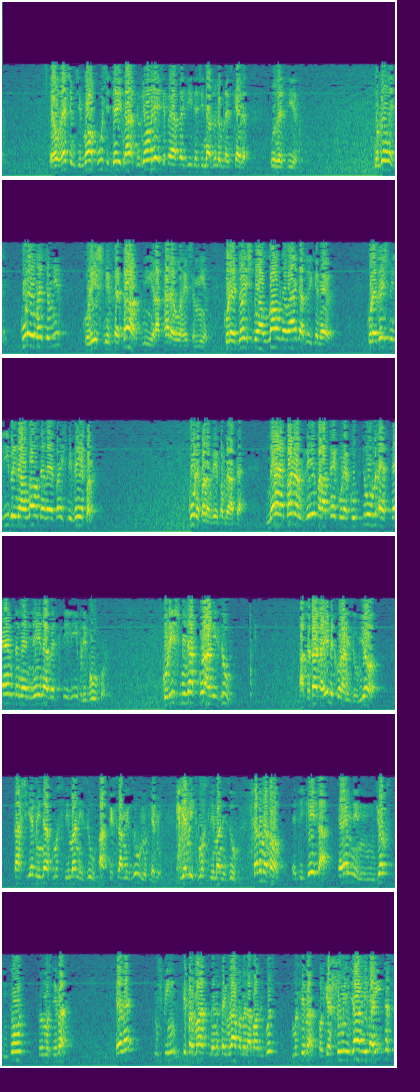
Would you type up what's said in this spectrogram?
E udhëheqëm që ma kushi deri tash, nuk e udhëheq prej asaj dite që na dulëm prej skenës u dhe tirë. Nuk e udhëheq. Kur e udhëheqëm mirë? Kur ishmi fetarë të mirë, atëherë udhëheqëm mirë. Kur e dojshmi Allahun edhe ai na dojke neve. Kur e dojshmi librin e Allahut edhe e bëjshmi vepër. Kur e bënëm vepër atë? Na e bënëm vepër atë kur e kuptuam esencën e nenave të këtij libri bukur. Kur ishmi na të kuranizu. A se tash a jemi të kuranizu? Jo. Tash jemi na të muslimanizu. As të islamizu nuk jemi. Jemi të muslimanizu. Çka do me thonë? Etiketa emni në gjoksin tonë për musliman. Edhe në shpinë, për përmasë me në fejmë mrapa me na pa në kusë, musliman. Po kjo shumë ngjan një maicës,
